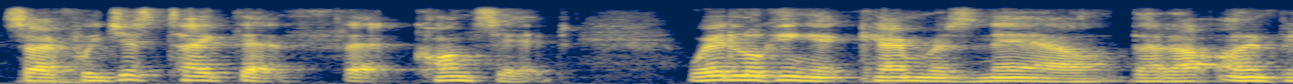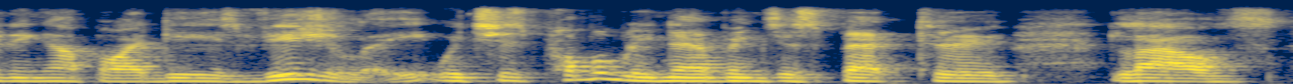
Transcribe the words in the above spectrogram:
So if we just take that that concept, we're looking at cameras now that are opening up ideas visually, which is probably now brings us back to Lau's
